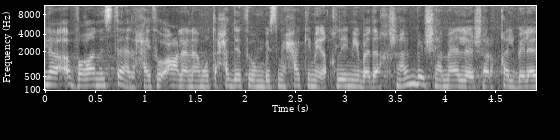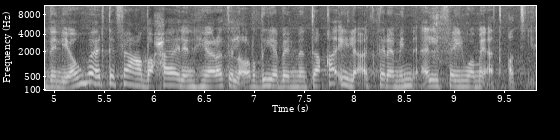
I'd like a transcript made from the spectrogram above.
إلى أفغانستان حيث أعلن متحدث باسم حاكم إقليم بدخشان بشمال شرق البلاد اليوم ارتفاع ضحايا الانهيارات الأرضية بالمنطقة إلى أكثر من 2100 قتيل.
